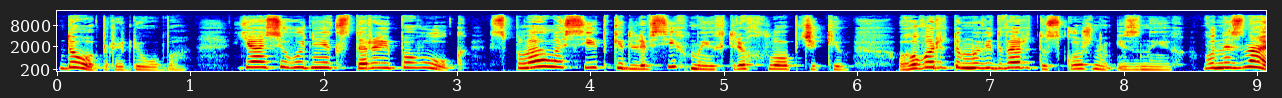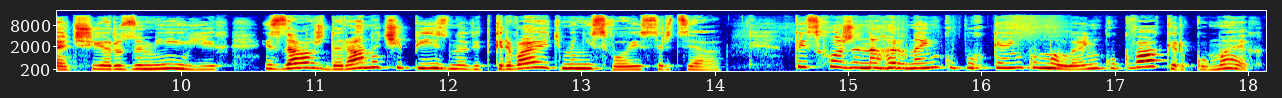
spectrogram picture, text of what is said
Добре, Люба, я сьогодні, як старий павук, сплела сітки для всіх моїх трьох хлопчиків, говоритиму відверто з кожним із них. Вони знають, що я розумію їх, і завжди, рано чи пізно, відкривають мені свої серця. Ти схожа на гарненьку, пухкеньку, маленьку квакерку, мех.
